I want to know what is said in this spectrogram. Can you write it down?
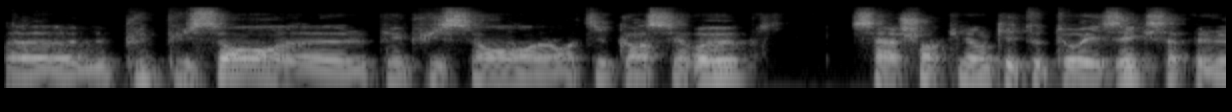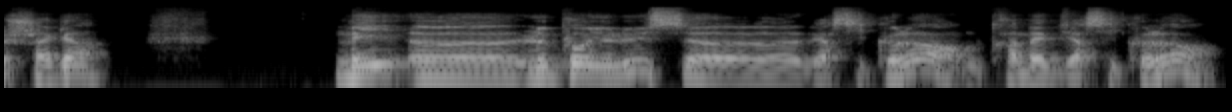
le plus puissant, le plus puissant anticancéreux, c'est un champignon qui est autorisé qui s'appelle le chaga. Mais le Coriolus versicolore, ou Tramède versicolore,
